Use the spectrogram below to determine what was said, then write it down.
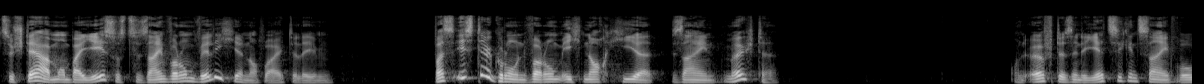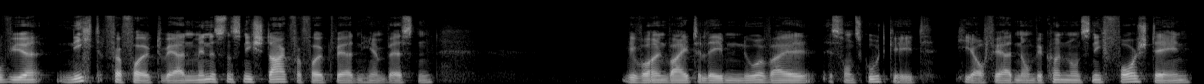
zu sterben und bei Jesus zu sein, warum will ich hier noch weiterleben? Was ist der Grund, warum ich noch hier sein möchte? Und öfters in der jetzigen Zeit, wo wir nicht verfolgt werden, mindestens nicht stark verfolgt werden hier im Westen, wir wollen weiterleben nur, weil es uns gut geht hier auf Erden und wir können uns nicht vorstellen,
